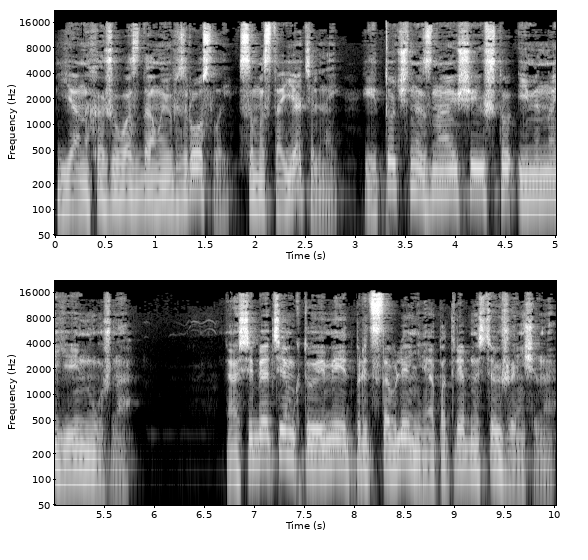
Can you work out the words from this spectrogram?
Я нахожу вас дамой взрослой, самостоятельной и точно знающей, что именно ей нужно. А себя тем, кто имеет представление о потребностях женщины.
